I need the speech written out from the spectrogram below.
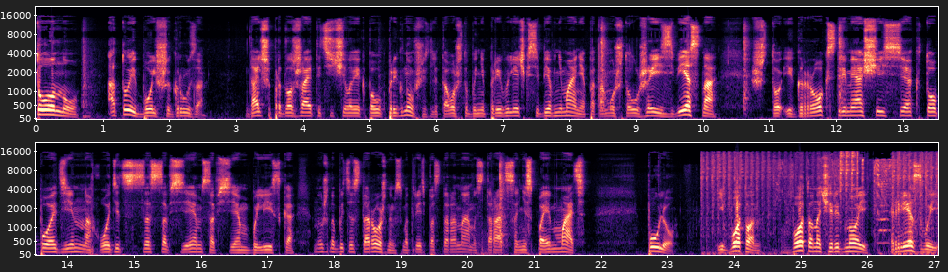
тонну, а то и больше груза. Дальше продолжает идти Человек-паук, пригнувшись, для того, чтобы не привлечь к себе внимание, потому что уже известно, что игрок, стремящийся к топу 1, находится совсем-совсем близко. Нужно быть осторожным, смотреть по сторонам и стараться не споймать пулю. И вот он, вот он очередной резвый,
